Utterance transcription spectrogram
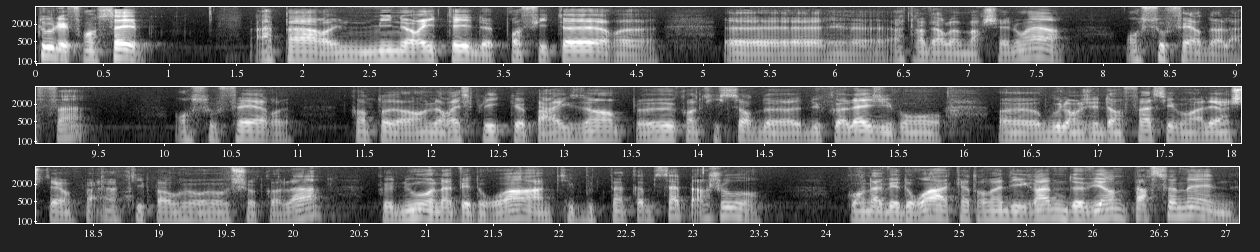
tous les Français, à part une minorité de profiteurs à travers le marché noir, ont souffert de la faim, ont souffert quand on leur explique que, par exemple, eux, quand ils sortent du collège, ils vont euh, au boulanger d'en face, ils vont aller acheter un, petit pain au, chocolat, que nous, on avait droit à un petit bout de pain comme ça par jour. qu'on avait droit à 90 grammes de viande par semaine.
